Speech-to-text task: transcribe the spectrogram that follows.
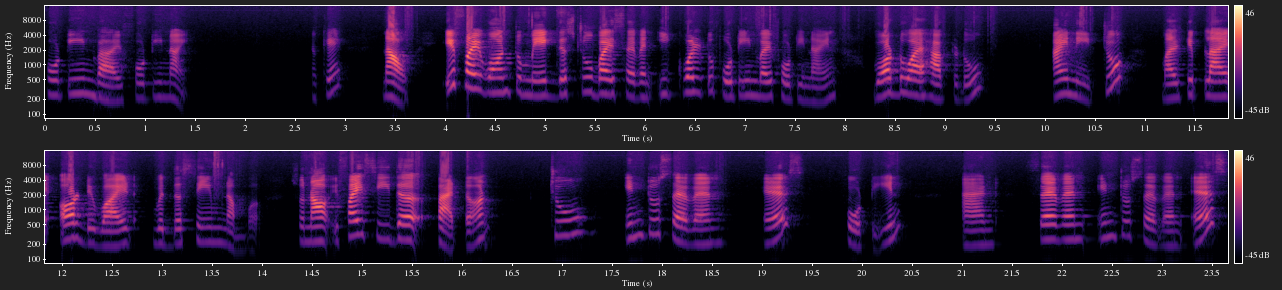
14 by 49 okay now if I want to make this 2 by 7 equal to 14 by 49 what do I have to do I need to multiply or divide with the same number so now if I see the pattern 2 into 7 is 14 and 7 into 7 is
